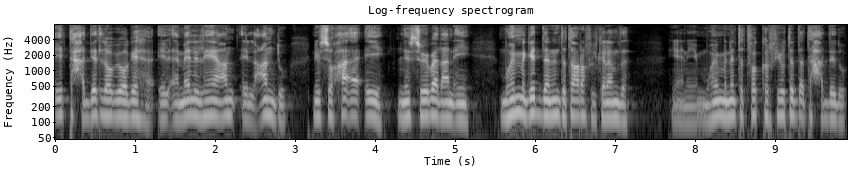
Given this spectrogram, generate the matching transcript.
إيه التحديات اللي هو بيواجهها؟ إيه الأمال اللي هي. اللي عنده؟ نفسه يحقق إيه؟ نفسه يبعد عن إيه؟ مهم جدا إن أنت تعرف الكلام ده. يعني مهم إن أنت تفكر فيه وتبدأ تحدده.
